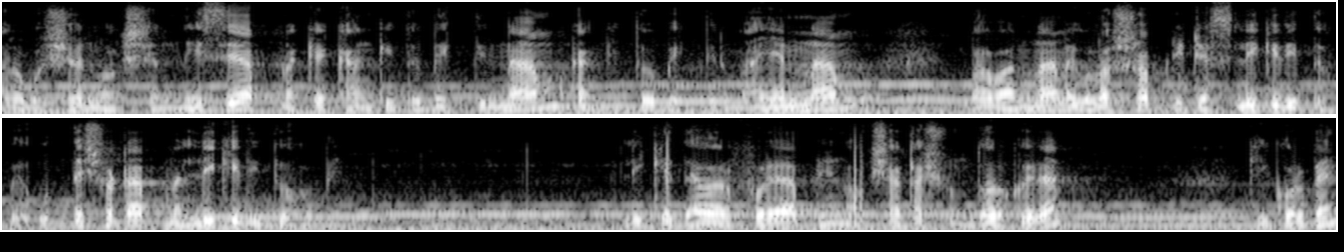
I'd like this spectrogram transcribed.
আর অবশ্যই নকশার নিচে আপনাকে কাঙ্ক্ষিত ব্যক্তির নাম, কাঙ্ক্ষিত ব্যক্তির মায়ের নাম, বাবার নাম, এগুলো সব ডিটেলস লিখে দিতে হবে। উদ্দেশ্যটা আপনার লিখে দিতে হবে। লিখে দেওয়ার পরে আপনি নকশাটা সুন্দর করে কি করবেন?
